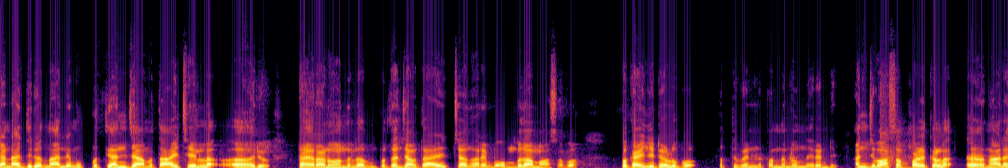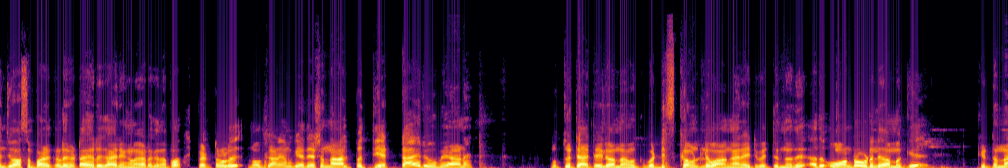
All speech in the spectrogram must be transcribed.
രണ്ടായിരത്തി ഇരുപത്തിനാലിലെ മുപ്പത്തി അഞ്ചാമത്തെ ആഴ്ചയിലുള്ള ഒരു ടയറാണ് വന്നിട്ടുള്ളത്. മുപ്പത്തഞ്ചാമത്തെ ആഴ്ച എന്ന് പറയുമ്പോൾ ഒമ്പതാം മാസം. അപ്പോൾ ഇപ്പോൾ കഴിഞ്ഞിട്ടേ ഉള്ളൂ. ഇപ്പോൾ പത്ത് പതിനൊന്ന് പന്ത്രണ്ട് ഒന്ന് രണ്ട്. അഞ്ച് മാസം പഴക്കമുള്ള നാലഞ്ച് മാസം പഴക്കമുള്ള ഒരു ടയർ കാര്യങ്ങളൊക്കെ കിടക്കുന്നത്. അപ്പോൾ പെട്രോൾ നോക്കുകയാണെങ്കിൽ നമുക്ക് ഏകദേശം നാൽപ്പത്തി എട്ടായിരം രൂപയാണ് മുത്തു ടാറ്റയിൽ വന്നാൽ നമുക്കിപ്പോൾ ഡിസ്കൗണ്ടിൽ വാങ്ങാനായിട്ട് പറ്റുന്നത്. അത് ഓൺ റോഡിൽ നമുക്ക് കിട്ടുന്ന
